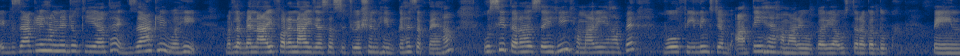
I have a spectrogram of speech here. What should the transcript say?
एग्जैक्टली हमने जो किया था एग्जैक्टली वही मतलब an eye for an eye जैसा सिचुएशन ही कह सकते हैं हम। उसी तरह से ही हमारे यहाँ पे वो फीलिंग्स जब आती हैं हमारे ऊपर या उस तरह का दुख पेन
